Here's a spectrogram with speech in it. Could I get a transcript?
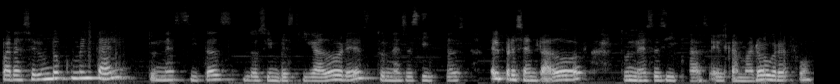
Para hacer un documental, tú necesitas los investigadores, tú necesitas el presentador, tú necesitas el camarógrafo,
